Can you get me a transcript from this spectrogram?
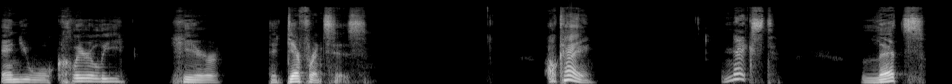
and you will clearly hear the differences. Okay. Next, let's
